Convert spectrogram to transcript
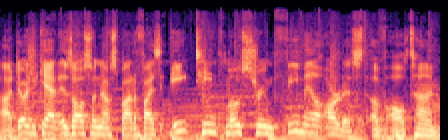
Uh, Doja Cat is also now Spotify's 18th most streamed female artist of all time.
